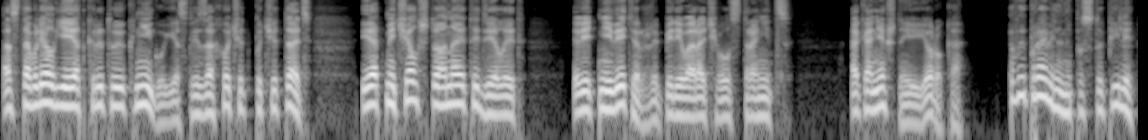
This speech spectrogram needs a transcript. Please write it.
оставлял ей открытую книгу, если захочет почитать, и отмечал, что она это делает, ведь не ветер же переворачивал страницы, а, конечно, ее рука. Вы правильно поступили,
